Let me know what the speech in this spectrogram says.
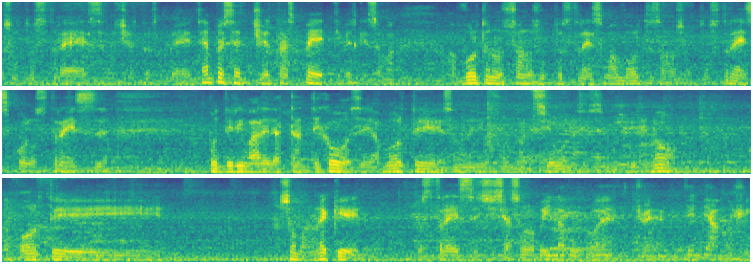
niente sono un po' sotto stress per certi aspetti sempre se certi aspetti perché insomma a volte non sono sotto stress ma a volte sono sotto stress poi lo stress può derivare da tante cose, a volte sono delle informazioni, se si può dire no, a volte insomma non è che lo stress ci sia solo per il lavoro, eh? cioè intendiamoci,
